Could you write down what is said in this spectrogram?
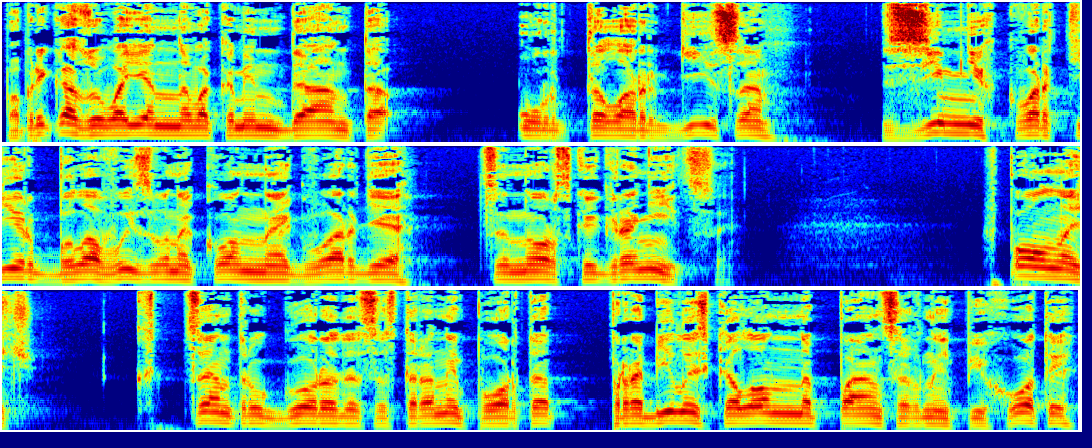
По приказу военного коменданта Урталаргиса с зимних квартир была вызвана конная гвардия Цинорской границы. В полночь к центру города со стороны порта пробилась колонна панцирной пехоты,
